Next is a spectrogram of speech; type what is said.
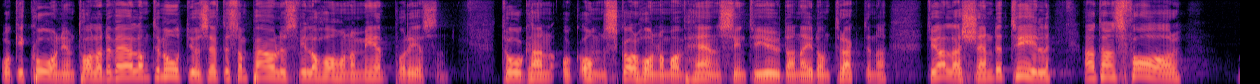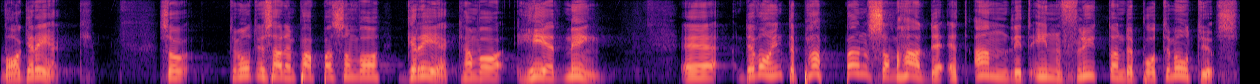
och Ikonium talade väl om Timoteus eftersom Paulus ville ha honom med på resan tog han och omskar honom av hänsyn till judarna i de trakterna. Ty alla kände till att hans far var grek. Så Timoteus hade en pappa som var grek, han var hedning. Eh, det var inte pappan som hade ett andligt inflytande på Timoteus.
